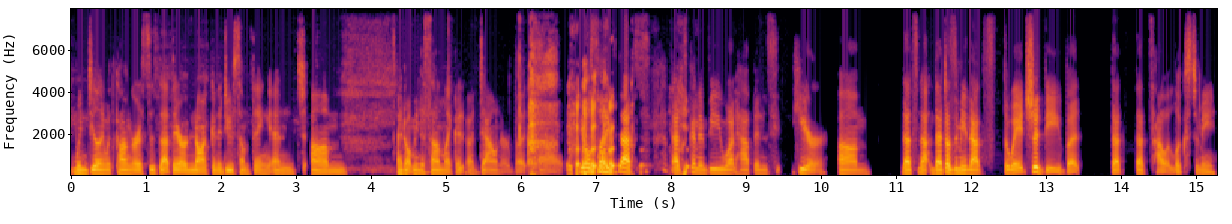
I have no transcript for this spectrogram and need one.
when dealing with Congress is that they are not going to do something, and um, I don't mean to sound like a, a downer, but uh, it feels like that's that's going to be what happens here. Um, that's not that doesn't mean that's the way it should be, but that that's how it looks to me.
